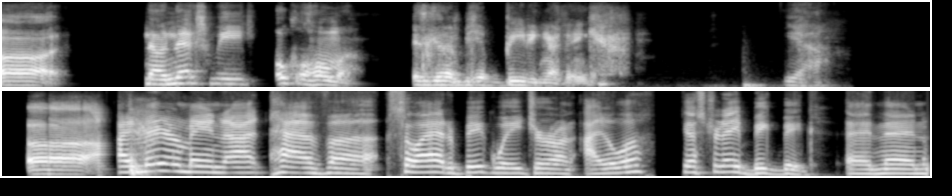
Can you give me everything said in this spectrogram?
Uh, now next week, Oklahoma is going to be a beating. I think. Yeah. Uh, I may or may not have. Uh, so I had a big wager on Iowa yesterday, big, big. And then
